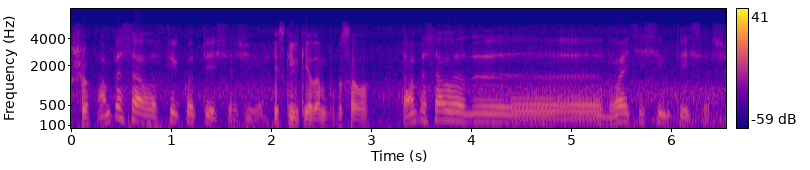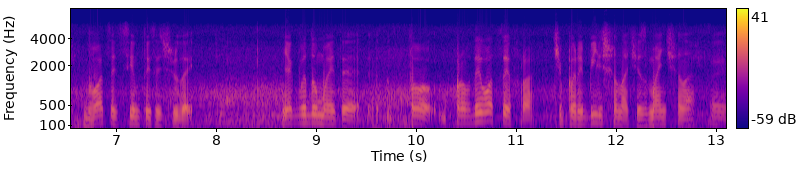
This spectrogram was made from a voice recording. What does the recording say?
Що? Там писало скільки тисяч є. І скільки там пописало? Там писало е, 27 тисяч. 27 тисяч людей. Так. Як ви думаєте, то правдива цифра? Чи перебільшена, чи зменшена? Що я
